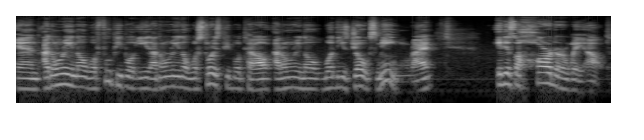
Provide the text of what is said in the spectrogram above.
and I don't really know what food people eat. I don't really know what stories people tell. I don't really know what these jokes mean, right? It is a harder way out.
